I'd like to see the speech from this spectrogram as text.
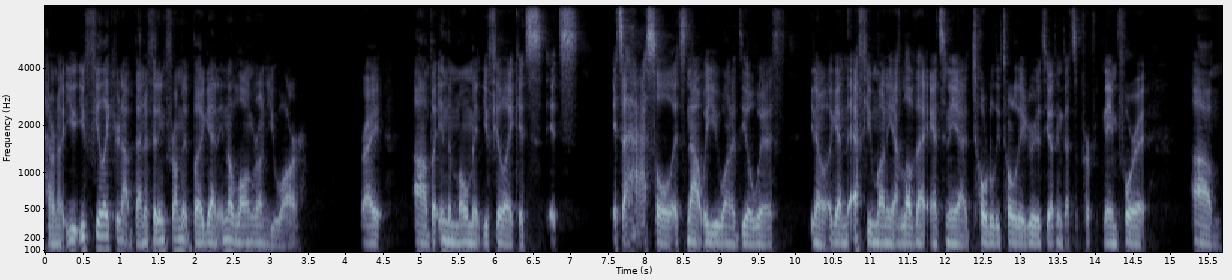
i don't know you, you feel like you're not benefiting from it but again in the long run you are right uh, but in the moment you feel like it's it's it's a hassle it's not what you want to deal with you know again the fu money i love that antinea i totally totally agree with you i think that's a perfect name for it um,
